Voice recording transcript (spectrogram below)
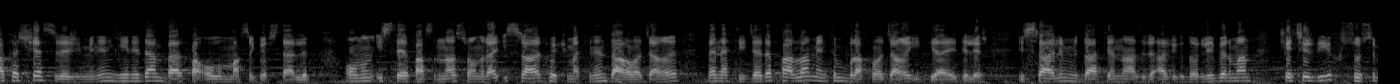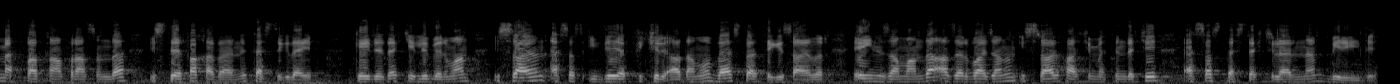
atəşkəs rejiminin yenidən bərpa olunması göstərilib. Onun istefasından sonra İsrail hökumətinin dağılacağı və nəticədə parlamentin buraxılacağı iddia edilir. İsrailin Müdafiə naziri Avigdor Liberman keçirdiyi xüsusi mətbuat konfransında istefa xəbərini təsdiqləyib. Qeyd edək ki, Liberman İsrailin əsas ideya fikir adamı və strateji sayılır. Eyni zamanda Azərbaycanın İsrail hakimiyyətindəki əsas dəstəkçilərindən biri idi.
